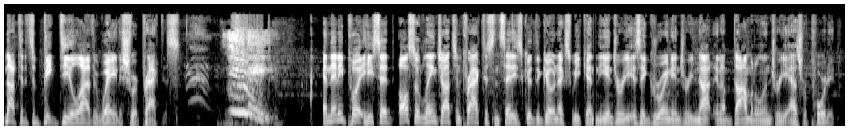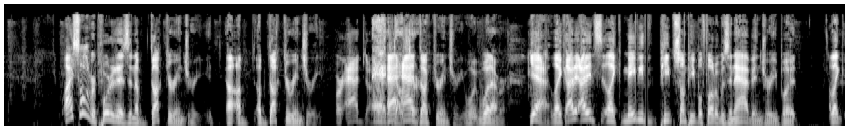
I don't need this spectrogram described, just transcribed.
Not that it's a big deal either way in a short practice." And then he put, he said, also Lane Johnson practiced and said he's good to go next weekend. The injury is a groin injury, not an abdominal injury as reported. I saw it reported as an abductor injury, uh, ab- abductor injury, or adductor. A- adductor injury, wh- whatever. Yeah, like I, I didn't like maybe peop, some people thought it was an ab injury, but like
